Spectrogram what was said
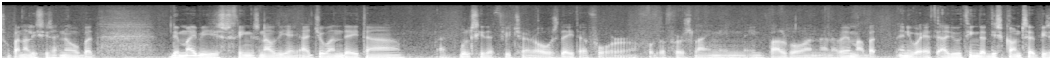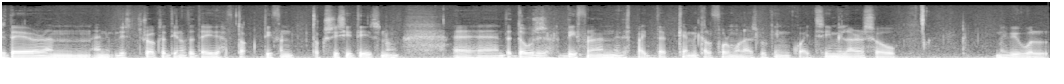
sub-analysis I know, but there might be things now the adjuvant data. Uh, We'll see the future OS data for, for the first line in, in Palbo and Anabema. But anyway, I, th- I do think that this concept is there, and, and these drugs at the end of the day they have to- different toxicities, no? And the doses are different, despite the chemical formulas looking quite similar. So maybe we'll.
